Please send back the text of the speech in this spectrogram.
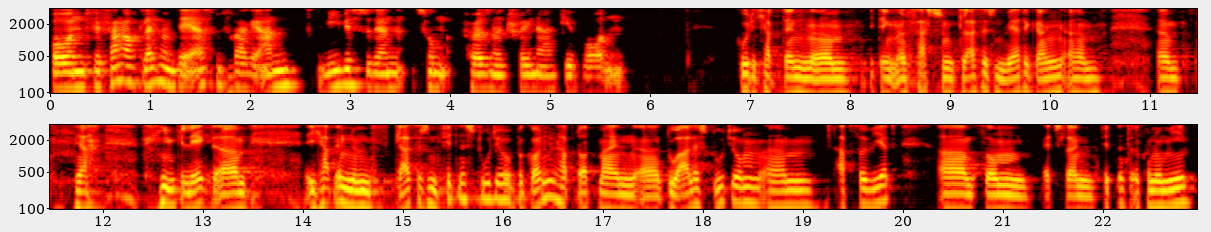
Und wir fangen auch gleich mal mit der ersten Frage an. Wie bist du denn zum Personal Trainer geworden? Gut, ich habe den, ähm, ich denke mal, fast schon klassischen Werdegang ähm, ähm, ja, hingelegt. Ähm, ich habe in einem klassischen Fitnessstudio begonnen, habe dort mein äh, duales Studium ähm, absolviert äh, zum Bachelor in Fitnessökonomie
